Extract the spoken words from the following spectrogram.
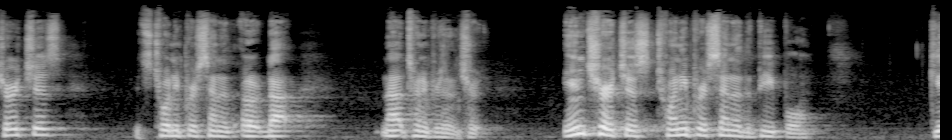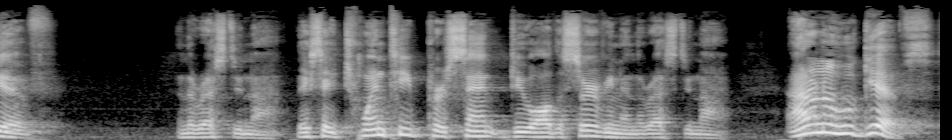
churches, it's 20% of, or not, not 20% church, in churches, 20% of the people give and the rest do not. They say 20% do all the serving and the rest do not. I don't know who gives.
